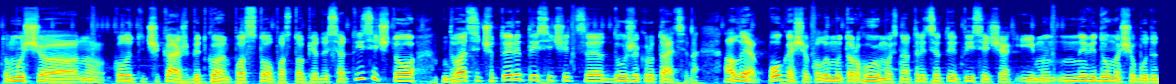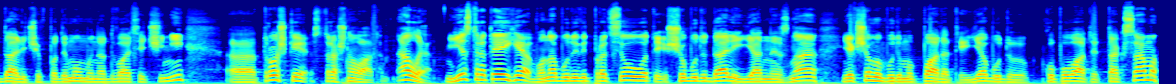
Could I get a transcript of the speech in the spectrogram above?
Тому що, ну, коли ти чекаєш біткоін по 100 по 150 тисяч, то 24 тисячі це дуже крута ціна. Але поки що, коли ми торгуємось на 30 тисячах і ми невідомо, що буде далі, чи впадемо ми на 20 чи ні, е, трошки страшновато. Але є стратегія, вона буде відпрацьовувати. Що буде далі, я не знаю. Якщо ми будемо падати, я буду купувати так само.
